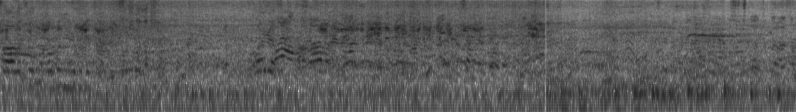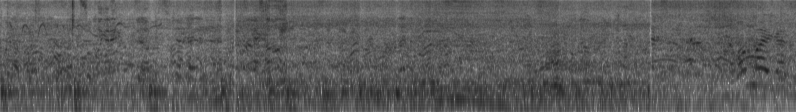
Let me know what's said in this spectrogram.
İnşallah sağlıklı huzurlu bir yılı geçiririz. İnşallah. Kolay gelsin. Vallahi geldim.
